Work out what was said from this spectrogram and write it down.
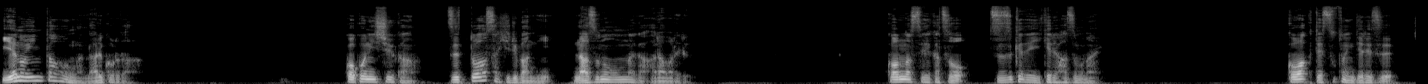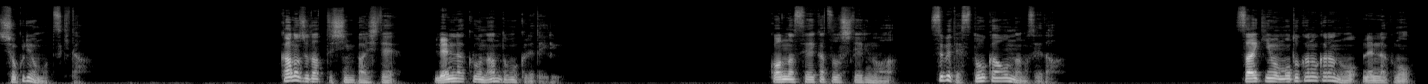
家のインターホンが鳴る頃だ。ここ2週間、ずっと朝昼晩に謎の女が現れる。こんな生活を続けていけるはずもない。怖くて外に出れず食料も尽きた。彼女だって心配して連絡を何度もくれている。こんな生活をしているのはすべてストーカー女のせいだ。最近は元カノからの連絡も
